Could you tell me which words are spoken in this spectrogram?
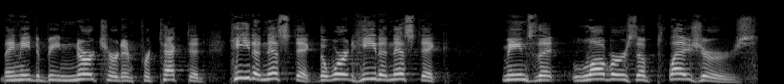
They need to be nurtured and protected. Hedonistic. The word hedonistic means that lovers of pleasures.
